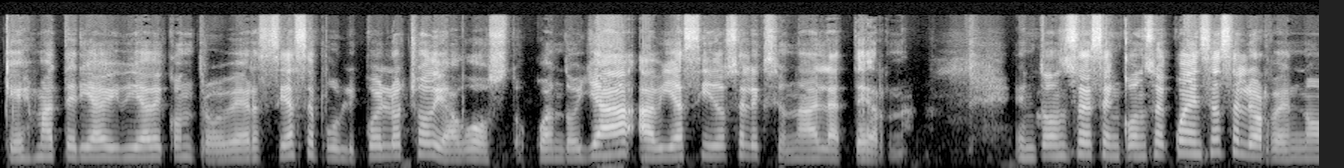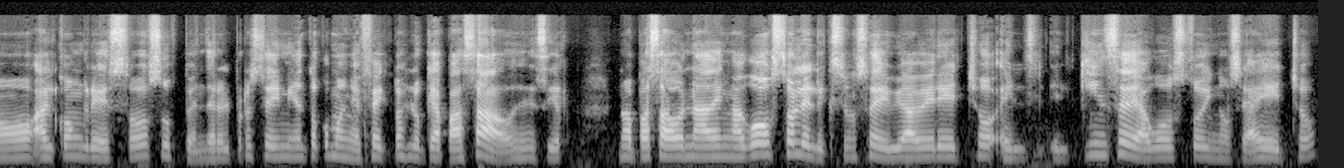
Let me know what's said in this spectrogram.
que es materia hoy día de controversia, se publicó el 8 de agosto, cuando ya había sido seleccionada la terna. Entonces, en consecuencia, se le ordenó al Congreso suspender el procedimiento, como en efecto es lo que ha pasado. Es decir, no ha pasado nada en agosto, la elección se debió haber hecho el, 15 de agosto y no se ha hecho.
